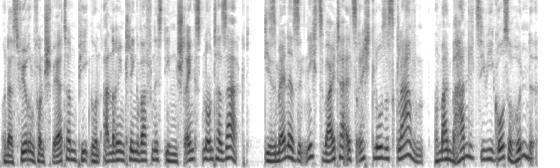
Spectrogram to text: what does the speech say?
und das Führen von Schwertern, Piken und anderen Klingwaffen ist ihnen strengsten untersagt. Diese Männer sind nichts weiter als rechtlose Sklaven, und man behandelt sie wie große Hunde.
